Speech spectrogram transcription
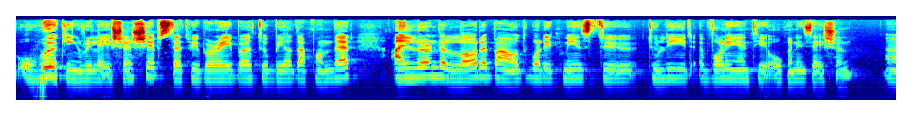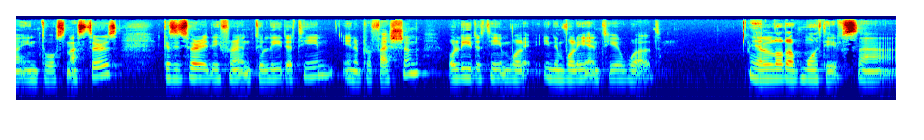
or working relationships that we were able to build up on that. I learned a lot about what it means to to lead a volunteer organization uh, in Toastmasters because it's very different to lead a team in a profession or lead a team in a volunteer world. There are a lot of motives uh,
